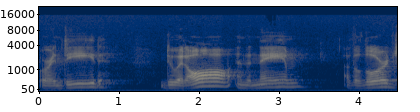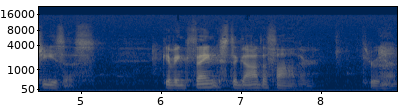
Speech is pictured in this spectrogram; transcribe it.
or in deed, do it all in the name of the Lord Jesus, giving thanks to God the Father through him.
